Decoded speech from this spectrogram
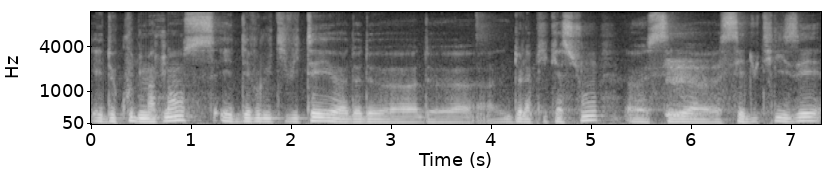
et de coûts de maintenance et d'évolutivité de, de, de, de l'application, c'est d'utiliser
